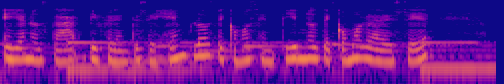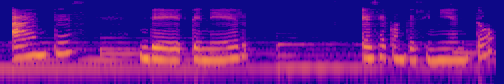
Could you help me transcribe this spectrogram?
ella nos da diferentes ejemplos de cómo sentirnos, de cómo agradecer antes de tener ese acontecimiento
